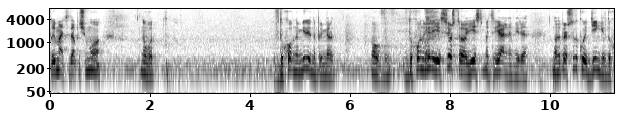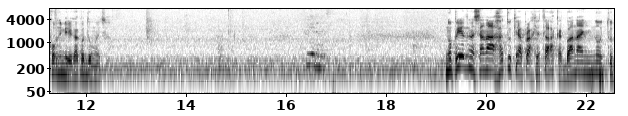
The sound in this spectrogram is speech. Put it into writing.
понимаете, да, почему, ну вот, в духовном мире, например, ну, в, в духовном мире есть все, что есть в материальном мире. Но, например, что такое деньги в духовном мире, как вы думаете? Ну, преданность, она гатуки апрахьята, как бы она, ну, тут,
